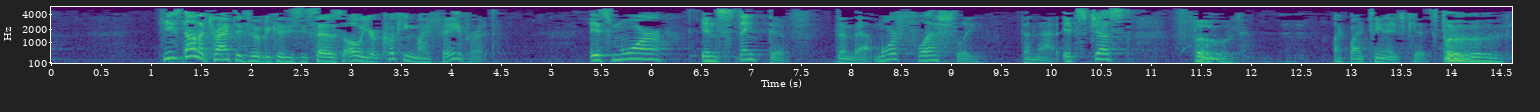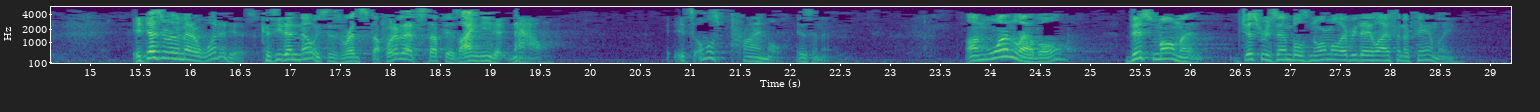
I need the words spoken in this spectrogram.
He's not attracted to it because he says, Oh, you're cooking my favorite. It's more instinctive than that, more fleshly than that. It's just food. Like my teenage kids. Food. It doesn't really matter what it is because he doesn't know. He says, red stuff, whatever that stuff is, I need it now. It's almost primal, isn't it? On one level, this moment just resembles normal everyday life in a family,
